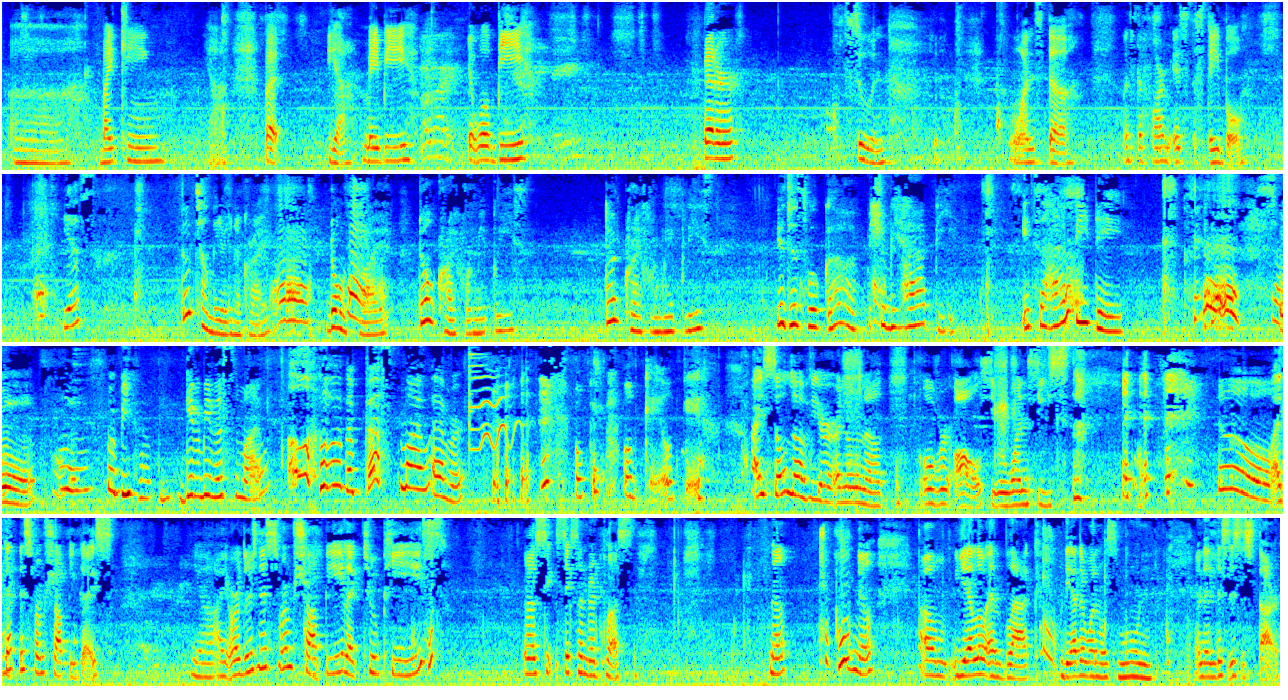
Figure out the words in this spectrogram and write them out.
uh, biking yeah. But yeah maybe it will be better soon once the once the farm is stable. Yes? Don't tell me you're gonna cry. Don't cry don't cry for me, please. Don't cry for me, please. You just woke up. You should be happy. It's a happy day. uh, uh, be happy. Give me the smile. Oh, the best smile ever. okay, okay, okay. I so love your ano na, overalls, your onesies. oh, I got this from Shopee, guys. Yeah, I ordered this from Shopee, like two piece. Uh, 600 plus. No? no. Um, yellow and black. The other one was moon. And then this is a star.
